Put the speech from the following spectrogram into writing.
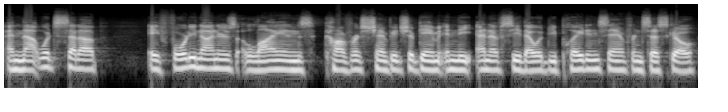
and that would set up a 49ers Lions Conference Championship game in the NFC that would be played in San Francisco.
